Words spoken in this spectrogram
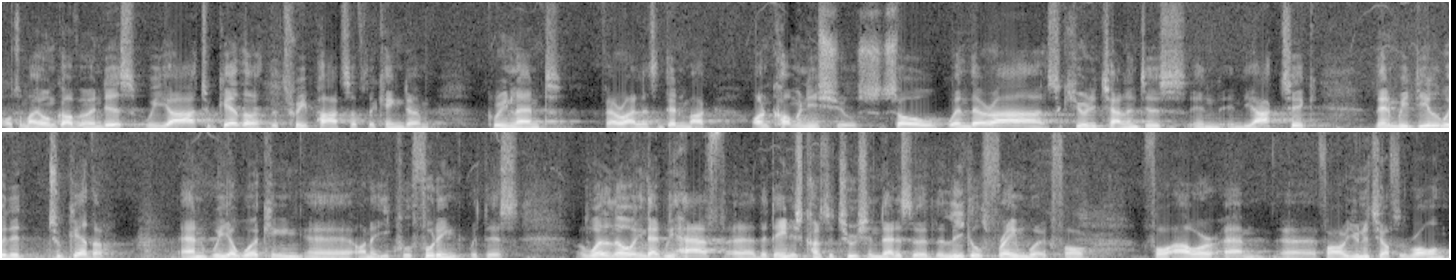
also my own government is we are together, the three parts of the kingdom, Greenland, Faroe Islands, and Denmark, on common issues. So when there are security challenges in, in the Arctic, then we deal with it together. And we are working uh, on an equal footing with this. Well knowing that we have uh, the Danish constitution that is the legal framework for, for, our, um, uh, for our unity of the realm.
